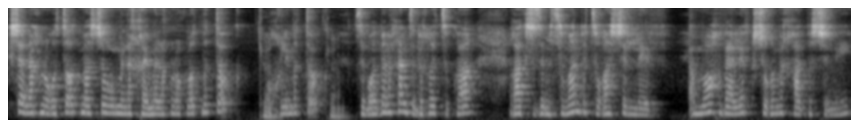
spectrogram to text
כשאנחנו רוצות משהו מנחם, אנחנו אוכלות מתוק, כן. אוכלים מתוק, כן. זה מאוד מנחם, זה בהחלט סוכר, רק שזה מסומן בצורה של לב. המוח והלב קשורים אחד בשני,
